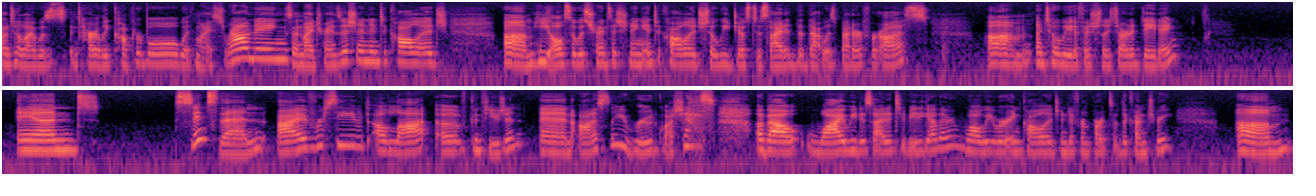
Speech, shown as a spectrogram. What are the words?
until I was entirely comfortable with my surroundings and my transition into college. Um, he also was transitioning into college, so we just decided that that was better for us um, until we officially started dating. And since then, I've received a lot of confusion and honestly rude questions about why we decided to be together while we were in college in different parts of the country. Um,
